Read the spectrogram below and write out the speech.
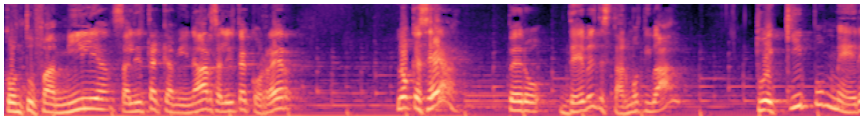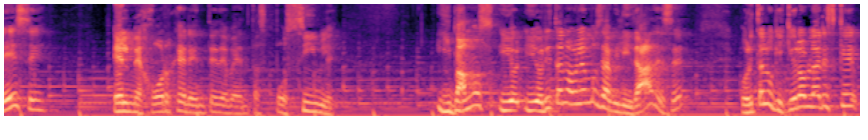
con tu familia, salirte a caminar, salirte a correr, lo que sea, pero debes de estar motivado. Tu equipo merece el mejor gerente de ventas posible. Y vamos, y, ahorita no hablemos de habilidades, ¿eh? ahorita lo que quiero hablar es que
